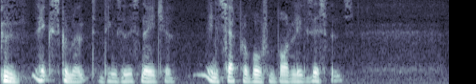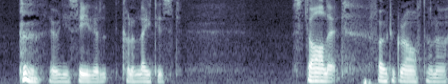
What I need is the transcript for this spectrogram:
excrement and things of this nature, inseparable from bodily existence. so when you see the kind of latest starlet photographed on a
